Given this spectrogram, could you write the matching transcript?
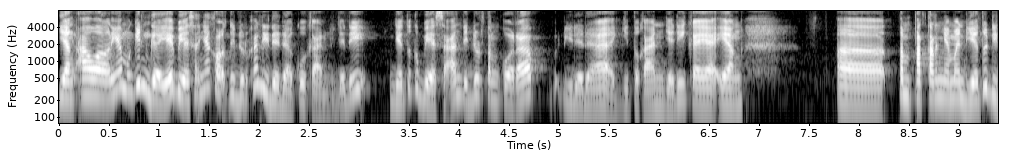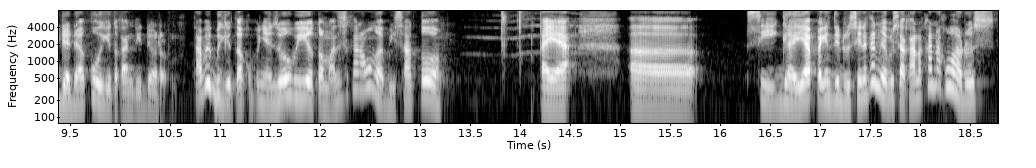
Yang awalnya mungkin gaya biasanya kalau tidur kan di dadaku kan. Jadi dia tuh kebiasaan tidur tengkurap di dada gitu kan. Jadi kayak yang uh, tempat ternyaman dia tuh di dadaku gitu kan tidur. Tapi begitu aku punya Zoe, otomatis kan aku nggak bisa tuh kayak uh, si Gaya pengen tidur sini kan nggak bisa karena kan aku harus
